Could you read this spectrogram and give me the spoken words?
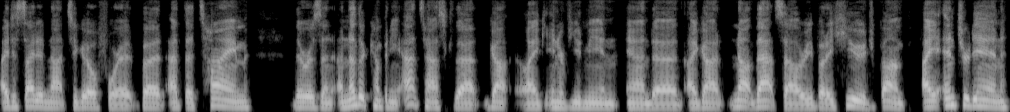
I decided not to go for it but at the time there was an, another company AtTask that got like interviewed me and, and uh, i got not that salary but a huge bump. I entered in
